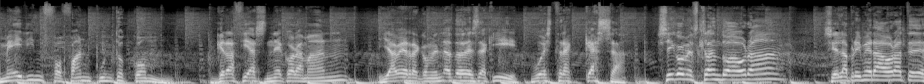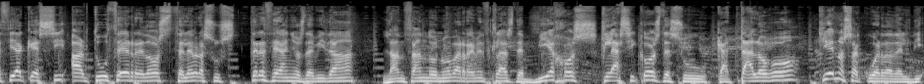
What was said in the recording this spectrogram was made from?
madeinfofan.com. Gracias, Necoraman. Y ya ves, recomendando desde aquí vuestra casa. Sigo mezclando ahora. Si en la primera hora te decía que CR2CR2 celebra sus 13 años de vida lanzando nuevas remezclas de viejos clásicos de su catálogo. ¿Quién nos acuerda del The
